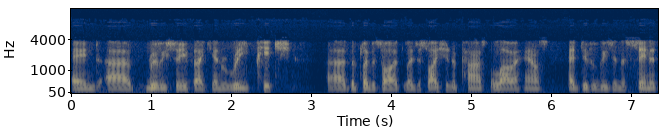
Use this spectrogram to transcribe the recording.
and uh really see if they can repitch uh, the plebiscite legislation to pass the lower house, had difficulties in the Senate.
